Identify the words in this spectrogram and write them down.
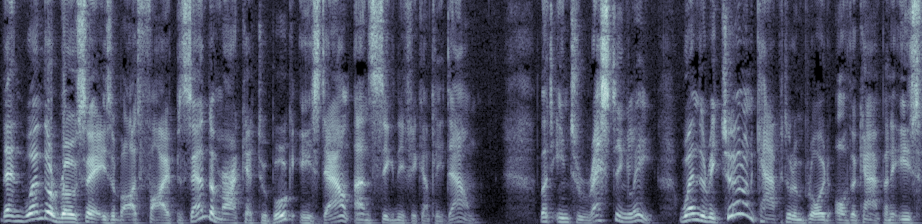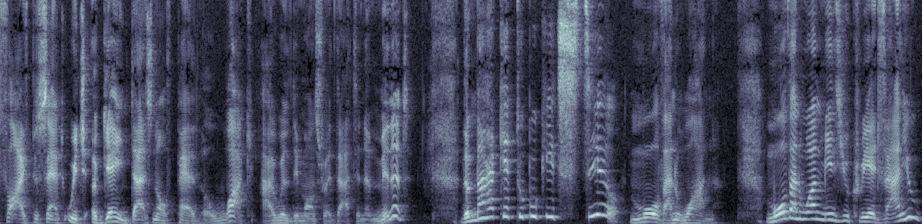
Then when the ROCE is about 5%, the market to book is down and significantly down. But interestingly, when the return on capital employed of the company is 5%, which again does not pay the WACC, I will demonstrate that in a minute, the market to book is still more than one. More than one means you create value,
